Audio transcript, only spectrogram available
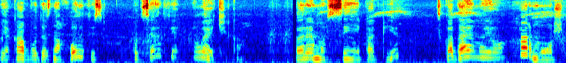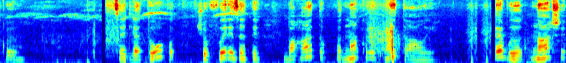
яка буде знаходитись у центрі глечика. Беремо синій папір, складаємо його гармошкою. Це для того, щоб вирізати багато однакових деталей. Це будуть наші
